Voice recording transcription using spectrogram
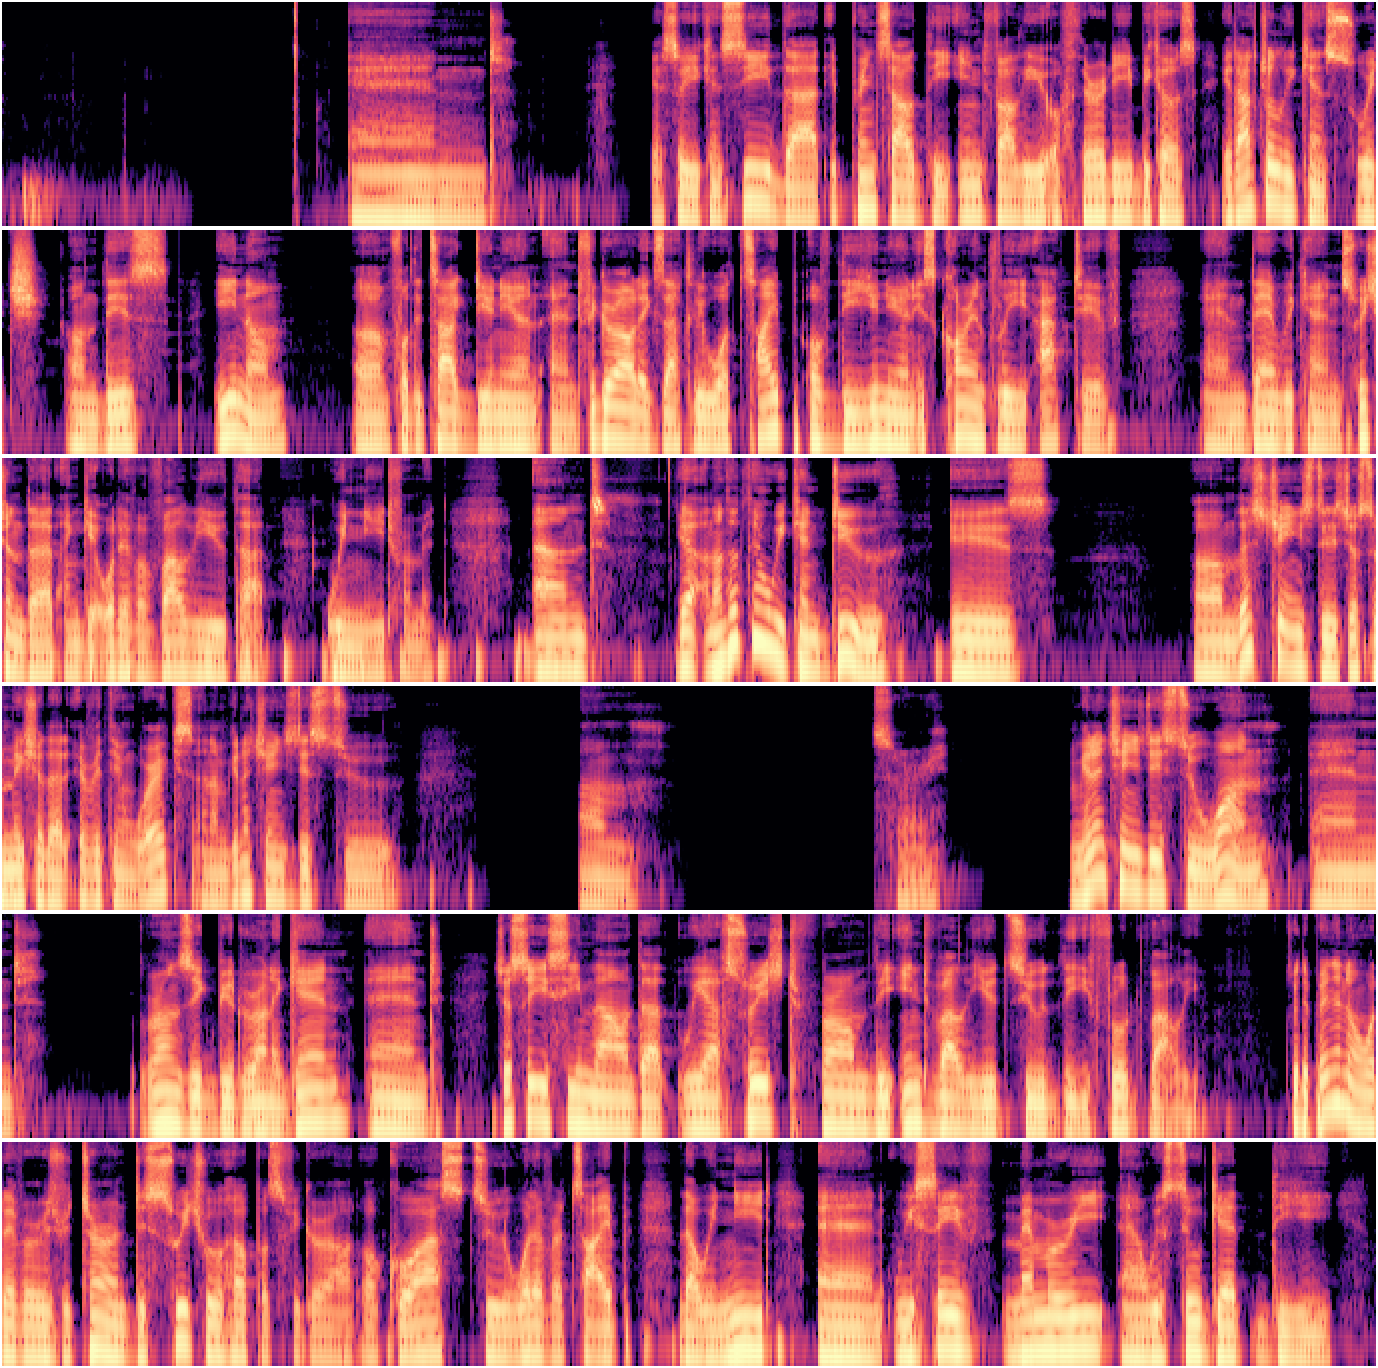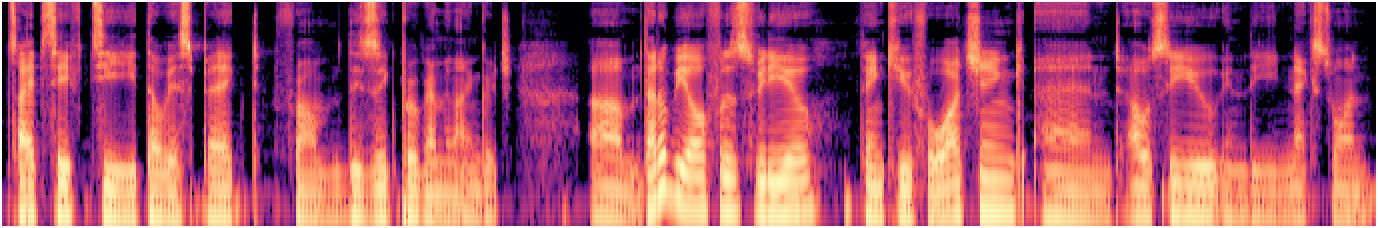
And so you can see that it prints out the int value of 30 because it actually can switch on this enum um, for the tagged union and figure out exactly what type of the union is currently active. And then we can switch on that and get whatever value that we need from it. And yeah another thing we can do is um, let's change this just to make sure that everything works. And I'm gonna change this to um sorry. I'm gonna change this to one and run zig build run again. And just so you see now that we have switched from the int value to the float value. So depending on whatever is returned the switch will help us figure out or coerce to whatever type that we need. And we save memory and we still get the type safety that we expect from the Zig programming language. Um, that'll be all for this video. Thank you for watching and I will see you in the next one.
